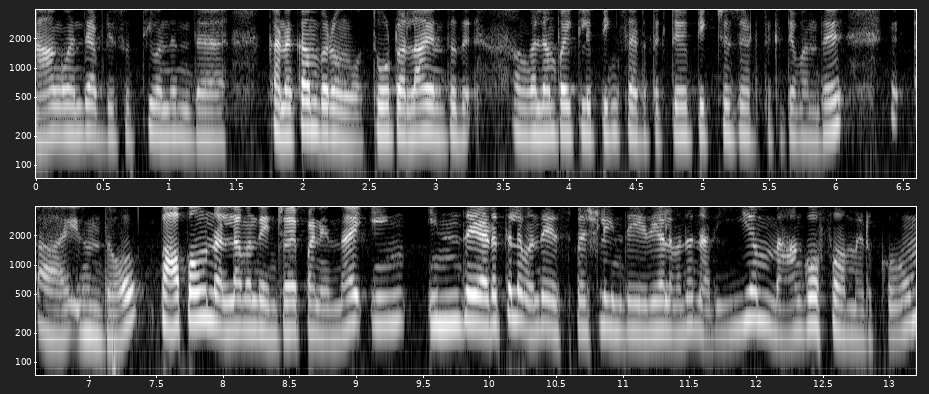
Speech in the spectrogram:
நாங்கள் வந்து அப்படி சுற்றி வந்து இந்த கனகாம்பரம் தோட்டம்லாம் இருந்தது. அங்கெல்லாம் போய் கிளிப்பிங்ஸ் எடுத்துக்கிட்டு பிக்சர்ஸ் எடுத்துக்கிட்டு வந்து இருந்தோம். பாப்பாவும் நல்லா வந்து என்ஜாய் பண்ணியிருந்தா. இங் இந்த இடத்துல வந்து எஸ்பெஷலி இந்த ஏரியாவில் வந்து நிறைய மேங்கோ ஃபார்ம் இருக்கும்.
